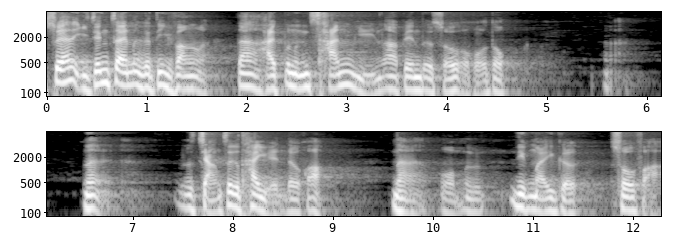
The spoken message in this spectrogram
虽然已经在那个地方了，但还不能参与那边的所有活动啊。那讲这个太远的话，那我们另外一个说法，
